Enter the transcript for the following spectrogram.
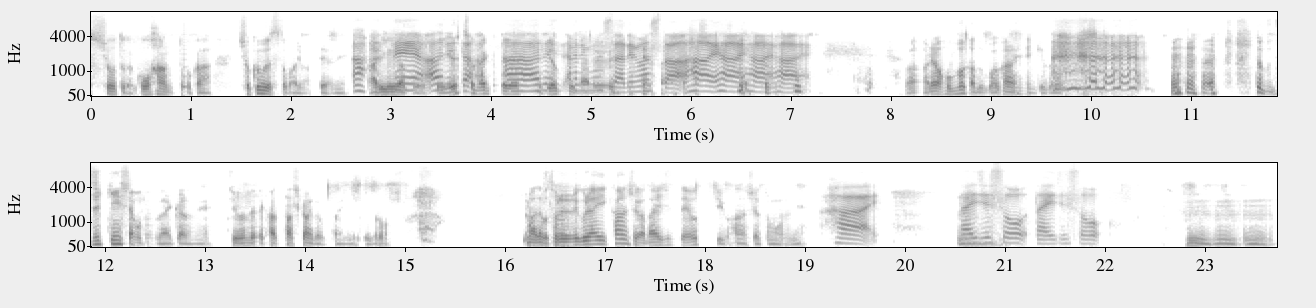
晶とかご飯とか植物とかありましたよね。あありがとうって言うとねなんかよあありましたありました。はいはいはいはい。まああれはほんまかどうかわからへんけど、ちょっと実験したことないからね、自分でか確かめたことないんだけど、まあでもそれぐらい感謝が大事だよっていう話だと思うよね。はい。うん。大事そう大事そう。んうんうん。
